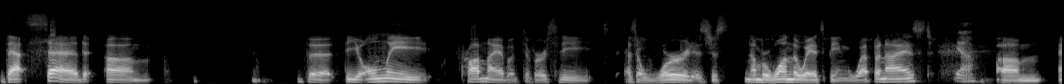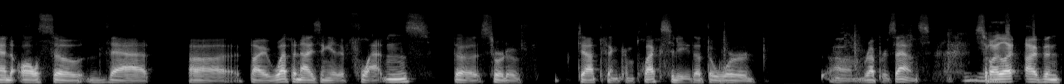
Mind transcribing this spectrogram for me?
that said, um, the the only problem I have with diversity as a word is just number one the way it's being weaponized. Yeah. Um, and also that uh, by weaponizing it, it flattens the sort of depth and complexity that the word um, represents. Mm-hmm. So I like I've been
